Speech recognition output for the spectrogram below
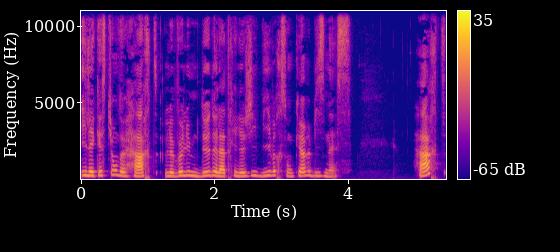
il est question de Heart, le volume 2 de la trilogie Vivre son cœur business. Heart,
